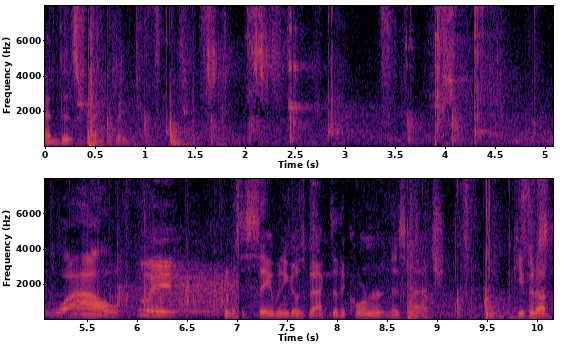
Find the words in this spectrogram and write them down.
Defenders, frankly. Wow. What to say when he goes back to the corner in this match. Keep it up.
